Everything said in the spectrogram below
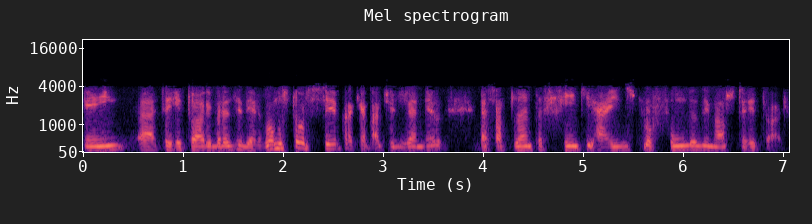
em uh, território brasileiro. Vamos torcer para que, a partir de janeiro, essa planta finque raízes profundas em nosso território.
